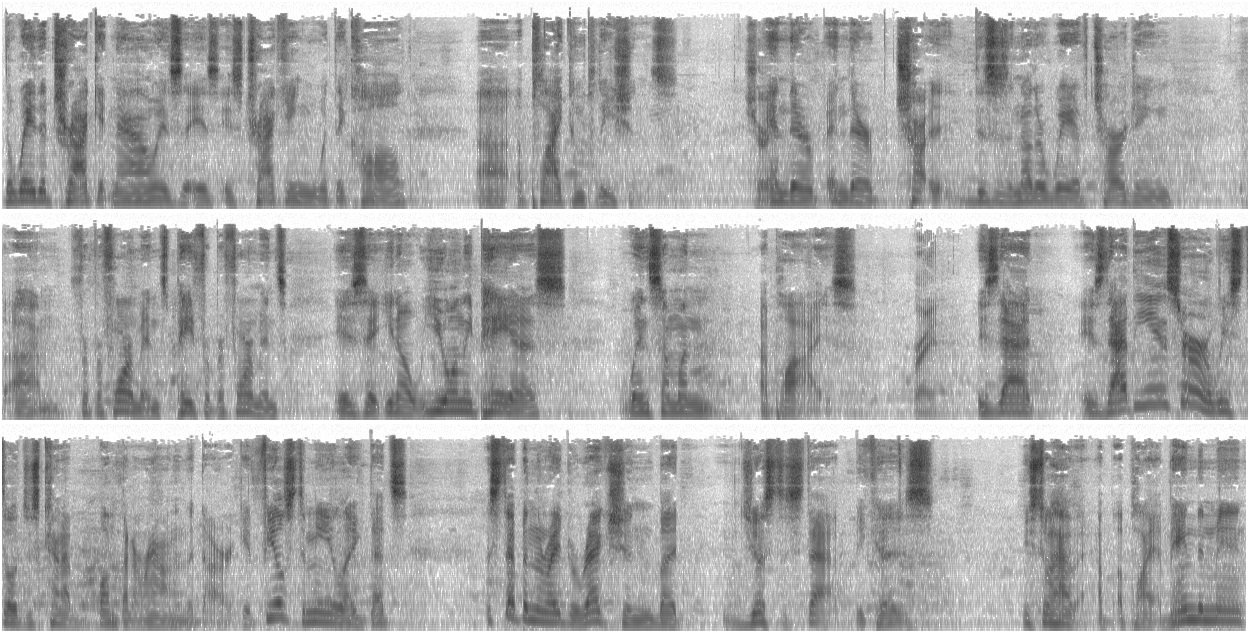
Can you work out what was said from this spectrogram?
the way to track it now is is is tracking what they call uh, apply completions. Sure. And they're and they're char- this is another way of charging um, for performance, paid for performance, is that you know you only pay us when someone applies. right. Is that is that the answer, or are we still just kind of bumping around in the dark? It feels to me like that's a step in the right direction, but just a step because you still have apply abandonment,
